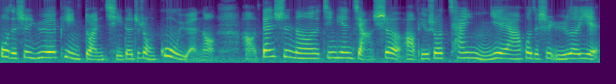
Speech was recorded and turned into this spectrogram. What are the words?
或者是约聘短期的这种雇员哦，好，但是呢，今天假设啊，比如说餐饮业啊，或者是娱乐业，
